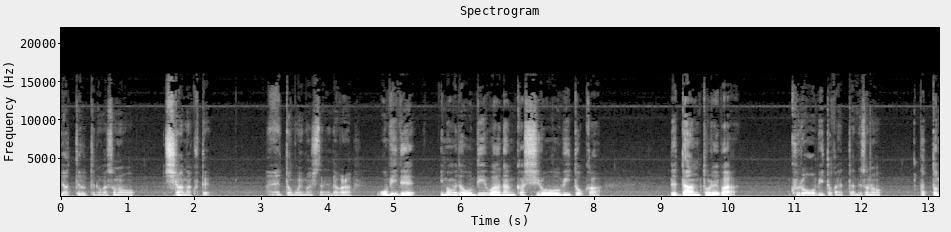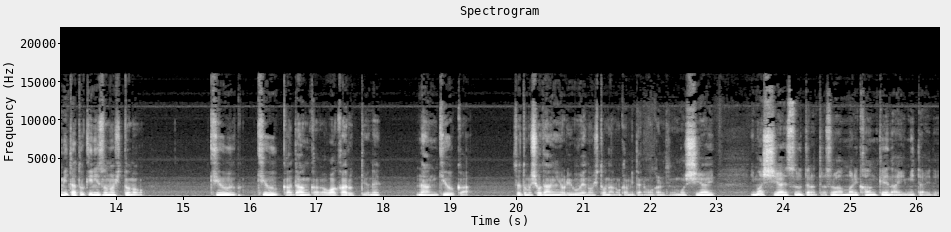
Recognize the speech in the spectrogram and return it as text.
やってるっていうのがその知らなくて。えー、と思いましたね。だから帯で今まで帯はなんか白帯とかで段取れば黒帯とかやったんでそのパッと見た時にその人の級級か段かが分かるっていうね。何級か。それとも初段より上の人なのかみたいなのが分かるんですけどもう試合今試合するってなったらそれはあんまり関係ないみたいで。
